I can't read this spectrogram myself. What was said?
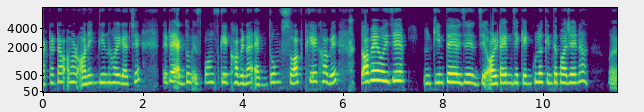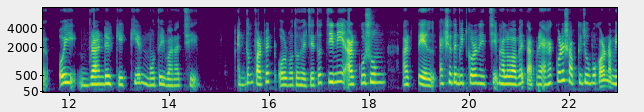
আটাটাও আমার অনেক দিন হয়ে গেছে, তো এটা একদম স্পঞ্জ কেক হবে না, একদম সফট কেক হবে। তবে ওই যে কিনতে, ওই যে যে অল টাইম যে কেকগুলো কিনতে পাওয়া যায় না ওই ব্র্যান্ডের কেকের মতোই বানাচ্ছি। একদম পারফেক্ট ওর মতো হয়েছে। তো চিনি আর কুসুম আর তেল একসাথে বিট করে নিচ্ছি ভালোভাবে, তারপরে এক এক করে সব কিছু উপকরণ আমি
